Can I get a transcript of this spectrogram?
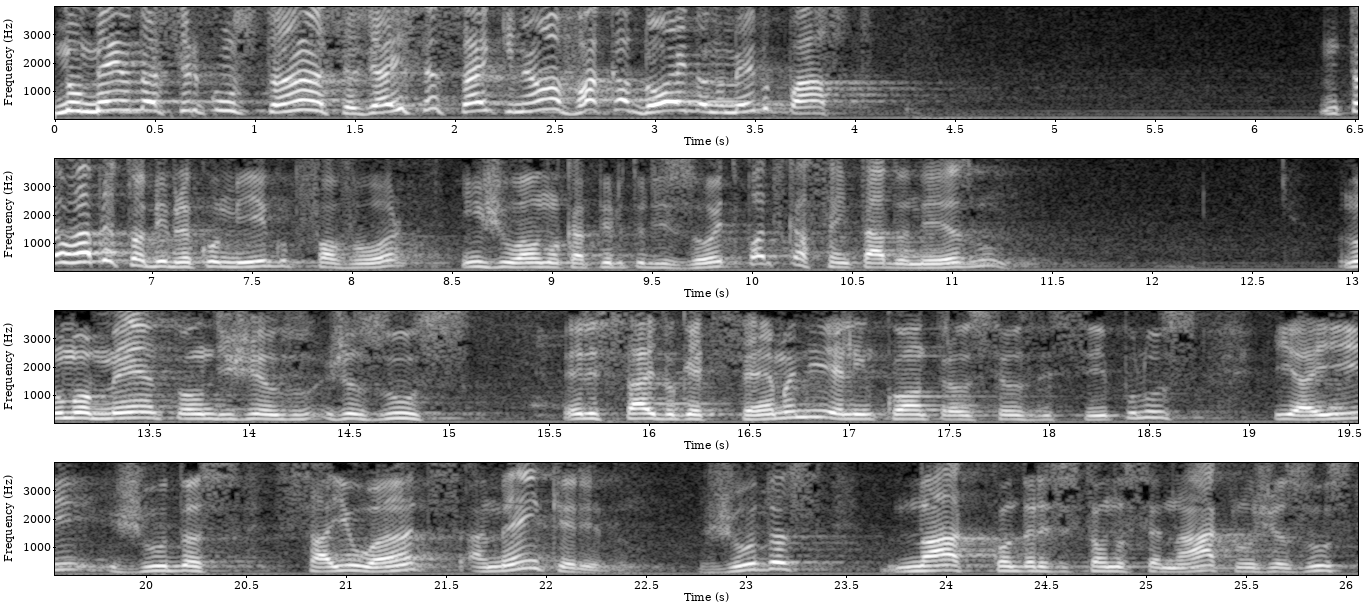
no meio das circunstâncias. E aí você sai que nem uma vaca doida no meio do pasto. Então, abre a tua Bíblia comigo, por favor, em João no capítulo 18, pode ficar sentado mesmo. No momento onde Jesus ele sai do Getsemane, ele encontra os seus discípulos, e aí Judas saiu antes, amém, querido? Judas, na, quando eles estão no cenáculo, Jesus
